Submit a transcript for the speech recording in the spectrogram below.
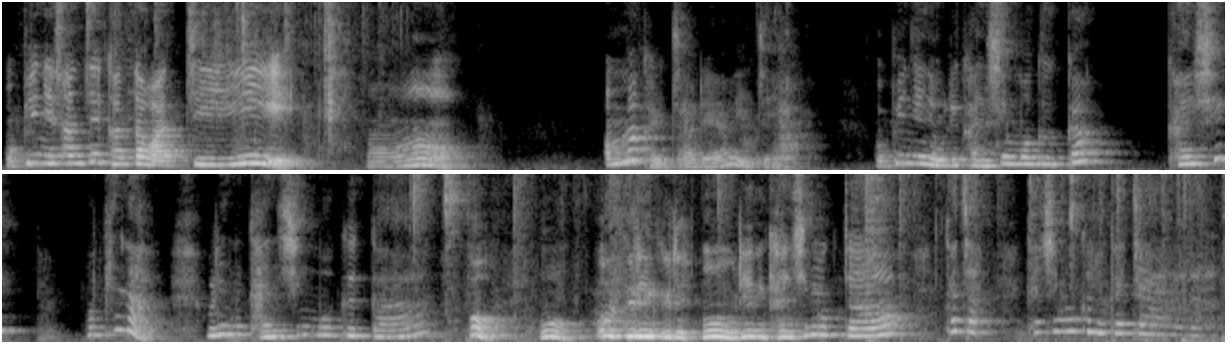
머핀이 산책 갔다 왔지? 어. 엄마 갈 차례야 이제. 머핀이는 우리 간식 먹을까? 간식? 머핀아, 우리는 간식 먹을까? 어, 어, 어 그래 그래. 어, 우리는 간식 먹자. 가자, 간식 먹으러 가자.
